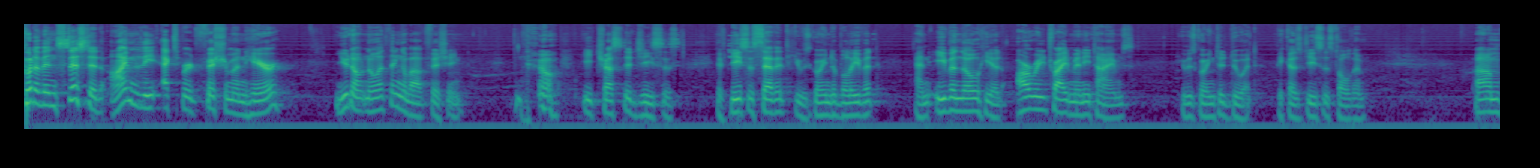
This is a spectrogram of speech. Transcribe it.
could have insisted, I'm the expert fisherman here. You don't know a thing about fishing. No, he trusted Jesus. If Jesus said it, he was going to believe it. And even though he had already tried many times, he was going to do it because Jesus told him. Um,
